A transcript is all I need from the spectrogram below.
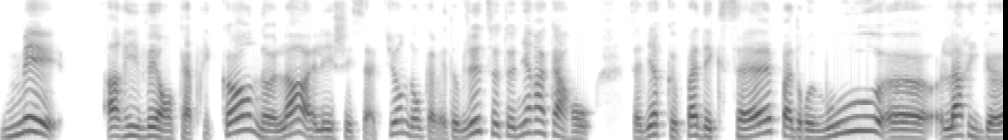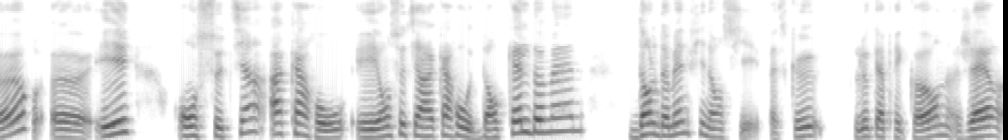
mais arrivée en Capricorne, là elle est chez Saturne, donc elle va être obligée de se tenir à carreau. C'est-à-dire que pas d'excès, pas de remous, la rigueur, et on se tient à carreau, et on se tient à carreau dans quel domaine? Dans le domaine financier, parce que le Capricorne gère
